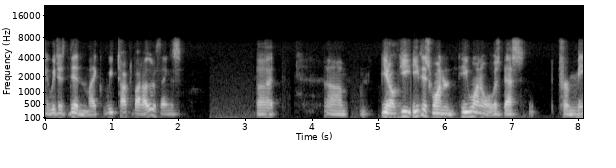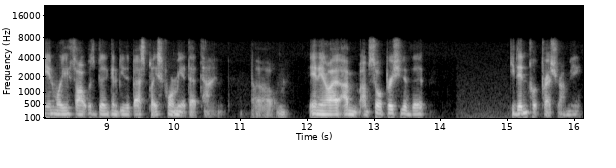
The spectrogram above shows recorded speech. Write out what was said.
we just didn't. Like we talked about other things, but um, you know, he he just wanted he wanted what was best for me and what he thought was going to be the best place for me at that time. Um, and you know, I, I'm I'm so appreciative that he didn't put pressure on me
